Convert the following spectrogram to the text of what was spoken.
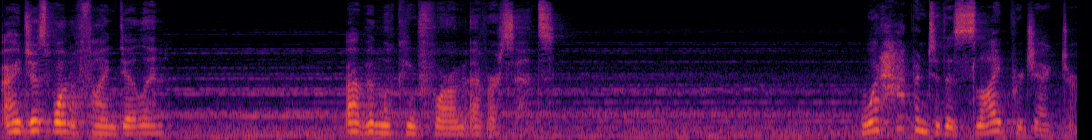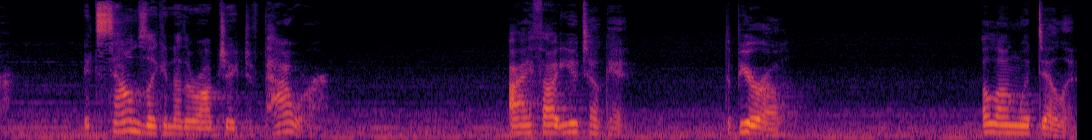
I just want to find Dylan. I've been looking for him ever since. What happened to the slide projector? It sounds like another object of power. I thought you took it. The Bureau. Along with Dylan.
